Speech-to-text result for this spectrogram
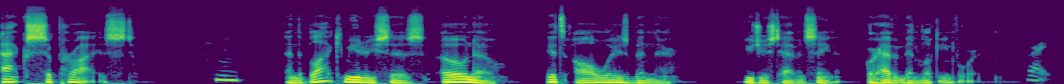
acts surprised. Hmm. And the black community says, oh no, it's always been there. You just haven't seen it or haven't been looking for it. Right.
